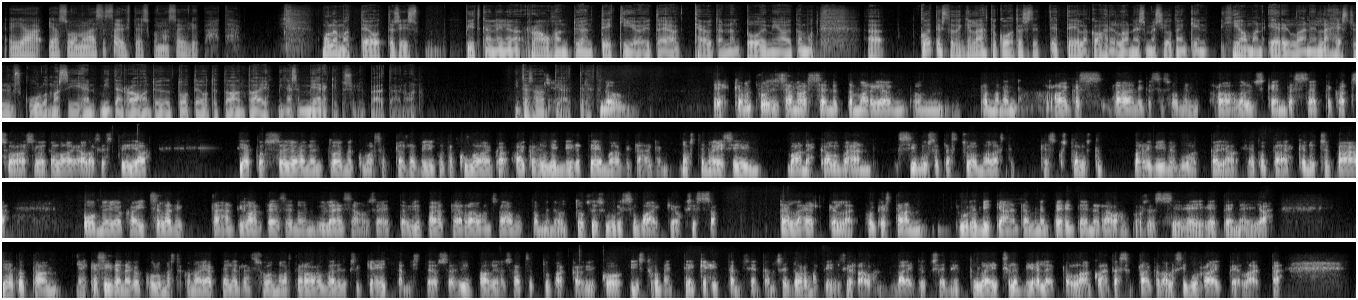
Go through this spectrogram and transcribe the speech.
ja, ja suomalaisessa yhteiskunnassa ylipäätään. Molemmat te olette siis pitkän linjan rauhantyön tekijöitä ja käytännön toimijoita, mutta äh, koetteko jotenkin lähtökohtaisesti, että teillä kahdella on esimerkiksi jotenkin hieman erilainen lähestymiskulma siihen, miten rauhantyötä toteutetaan tai mikä sen merkitys ylipäätään on? Mitä sä Antti ajattelet? No ehkä nyt voisin sanoa sen, että Maria on tämmöinen raikas ääni tässä Suomen rauhanvälityskentässä, että katsoo asioita laaja-alaisesti ja, ja tuossa jo hänen toimenkuvassa tältä viikolta kuvaa aika, aika hyvin niitä teemoja, mitä hän on nostanut esiin. Mä oon ehkä ollut vähän sivussa tästä suomalaista keskustelusta pari viime vuotta ja, ja tota, ehkä nyt se päähuomio, joka itselläni tähän tilanteeseen on yleensä on se, että ylipäätään rauhan saavuttaminen on tosi suurissa vaikeuksissa – tällä hetkellä oikeastaan juuri mikään tämmöinen perinteinen rauhanprosessi ei etene. Ja, ja tota, ehkä siitä näkökulmasta, kun ajattelee tätä suomalaisten rauhanvälityksen kehittämistä, jossa hyvin paljon on satsattu vaikka YK-instrumenttien kehittämiseen, tämmöisen normatiivisen rauhan välitykseen, niin tulee itselle mieleen, että ollaankohan tässä aika lailla sivuraiteella, että,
